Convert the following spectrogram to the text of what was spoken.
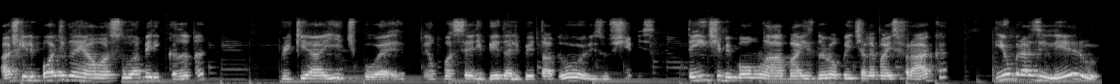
Acho que ele pode ganhar uma Sul-Americana, porque aí, tipo, é, é uma série B da Libertadores, os times. Tem time bom lá, mas normalmente ela é mais fraca. E o brasileiro,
